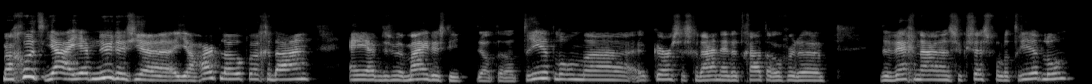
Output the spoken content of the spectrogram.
Maar goed, ja, je hebt nu dus je, je hardlopen gedaan. En je hebt dus met mij dus die, dat, dat triathlon eh, cursus gedaan. En het gaat over de, de weg naar een succesvolle triathlon.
